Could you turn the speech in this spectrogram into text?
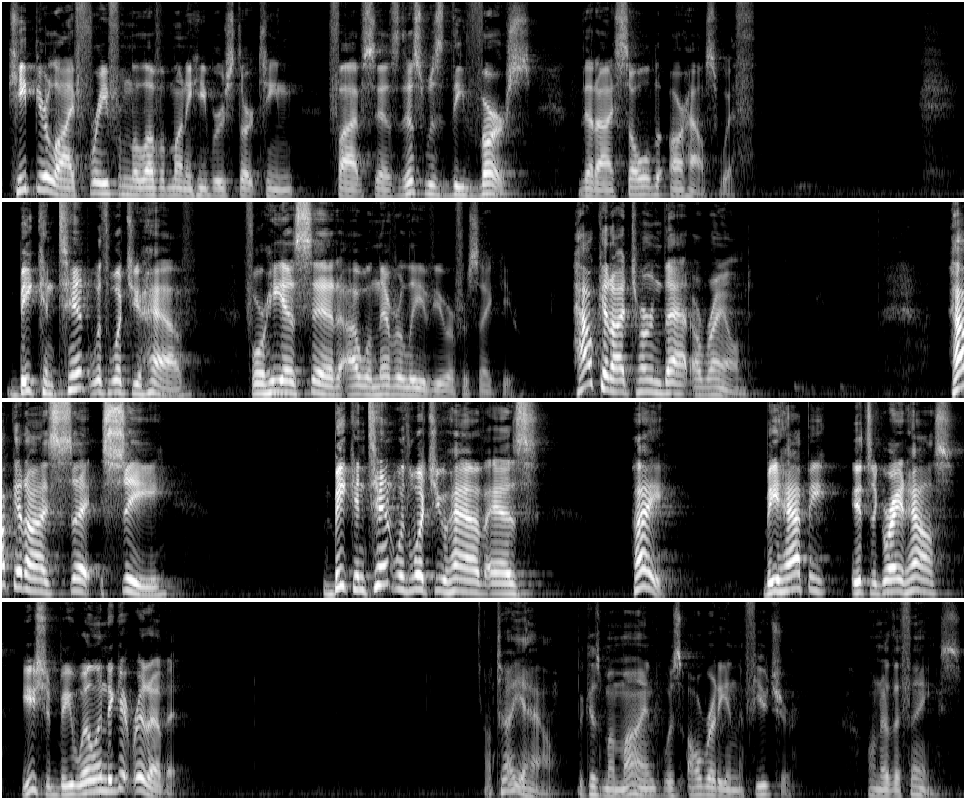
Keep your life free from the love of money, Hebrews 13 5 says. This was the verse that I sold our house with. Be content with what you have, for he has said, I will never leave you or forsake you. How could I turn that around? How could I say, see be content with what you have as, hey, be happy. It's a great house. You should be willing to get rid of it. I'll tell you how, because my mind was already in the future on other things.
